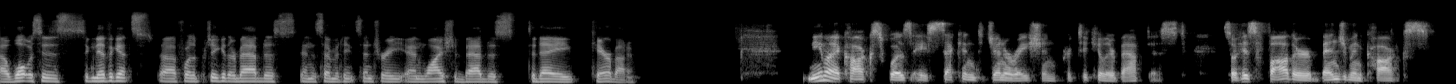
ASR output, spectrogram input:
Uh, what was his significance uh, for the particular Baptists in the 17th century, and why should Baptists today care about him? Nehemiah Cox was a second generation particular Baptist. So his father, Benjamin Cox,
